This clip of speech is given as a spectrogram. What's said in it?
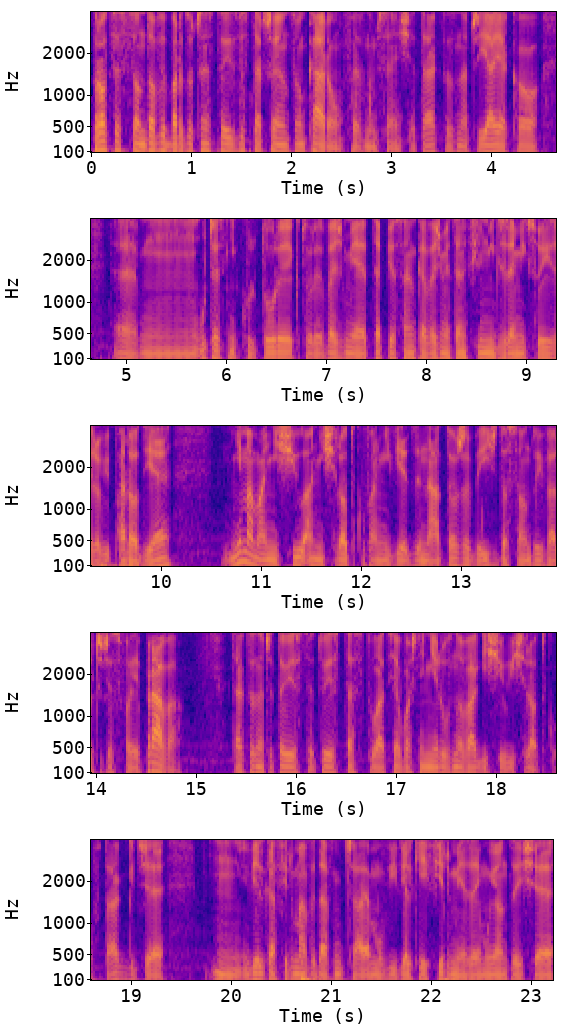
proces sądowy bardzo często jest wystarczającą karą w pewnym sensie, tak? To znaczy ja jako um, uczestnik kultury, który weźmie tę piosenkę, weźmie ten filmik, zremiksuje i zrobi parodię, nie mam ani sił, ani środków, ani wiedzy na to, żeby iść do sądu i walczyć o swoje prawa. Tak, to znaczy to jest, to jest ta sytuacja właśnie nierównowagi sił i środków, tak, gdzie mm, wielka firma wydawnicza mówi wielkiej firmie zajmującej się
